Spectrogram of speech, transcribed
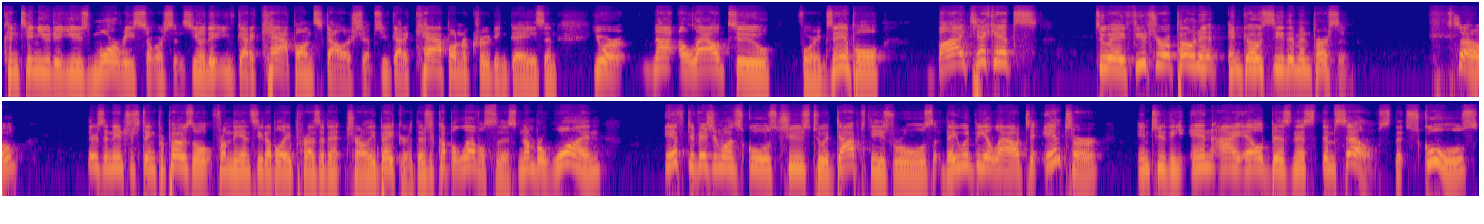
continue to use more resources. You know, that you've got a cap on scholarships, you've got a cap on recruiting days, and you're not allowed to, for example, buy tickets to a future opponent and go see them in person. So there's an interesting proposal from the NCAA president, Charlie Baker. There's a couple levels to this. Number one, if Division One schools choose to adopt these rules, they would be allowed to enter into the NIL business themselves. That schools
